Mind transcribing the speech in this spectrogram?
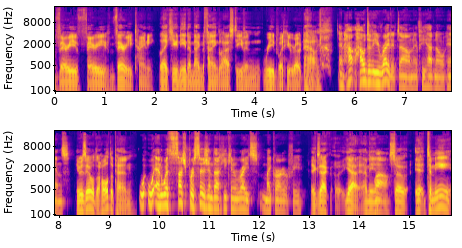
very, very, very tiny. Like you need a magnifying glass to even read what he wrote down. and how, how did he write it down if he had no hands? He was able to hold a pen. W- and with such precision that he can write micrography. Exactly. Uh, yeah. I mean, wow. so it, to me,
